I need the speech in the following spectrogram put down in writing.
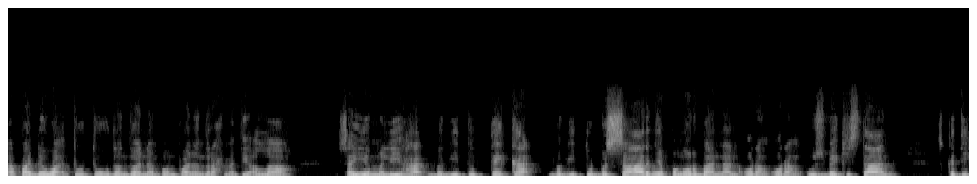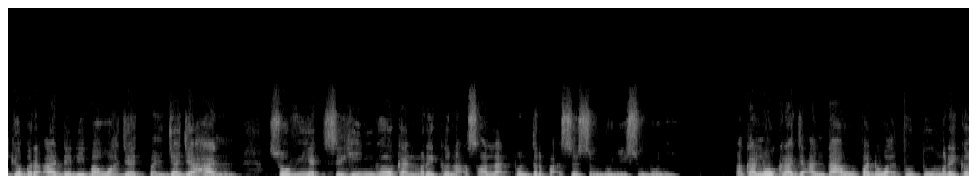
ah, pada waktu tu tuan-tuan dan puan-puan yang dirahmati Allah, saya melihat begitu tekad, begitu besarnya pengorbanan orang-orang Uzbekistan ketika berada di bawah jajahan Soviet sehingga kan mereka nak salat pun terpaksa sembunyi-sembunyi. Ha, kalau kerajaan tahu pada waktu tu mereka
